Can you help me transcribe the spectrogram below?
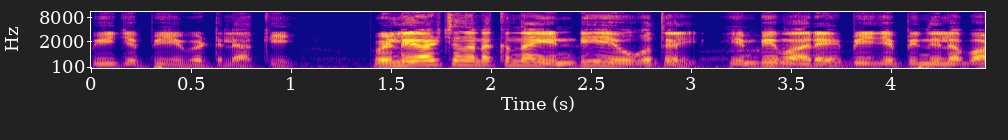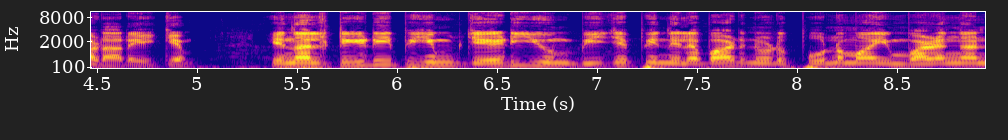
ബി ജെ പിയെ വെട്ടിലാക്കി. വെള്ളിയാഴ്ച നടക്കുന്ന എൻ ഡി എ യോഗത്തിൽ എം പിമാരെ ബി ജെ പി നിലപാട് അറിയിക്കും. എന്നാൽ ടി ഡി പിയും ജെ ഡി യുവും ബി ജെ പി നിലപാടിനോട് പൂർണമായും വഴങ്ങാൻ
